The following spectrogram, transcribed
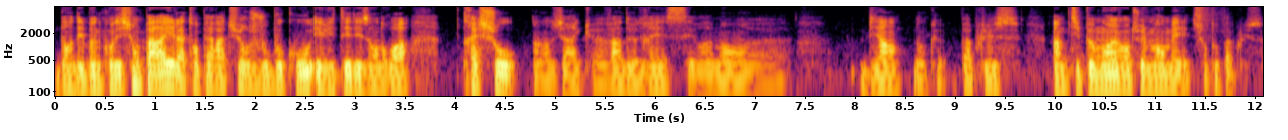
dans des bonnes conditions. Pareil, la température joue beaucoup. Évitez des endroits très chauds. Hein. Je dirais que 20 degrés, c'est vraiment bien, donc pas plus. Un petit peu moins éventuellement, mais surtout pas plus.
